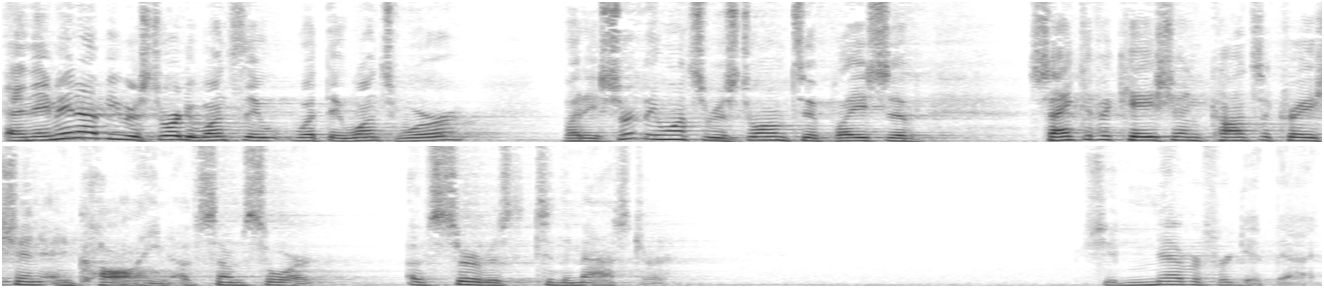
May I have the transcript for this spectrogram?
And they may not be restored to once they, what they once were, but He certainly wants to restore them to a place of sanctification, consecration, and calling of some sort of service to the Master should never forget that.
